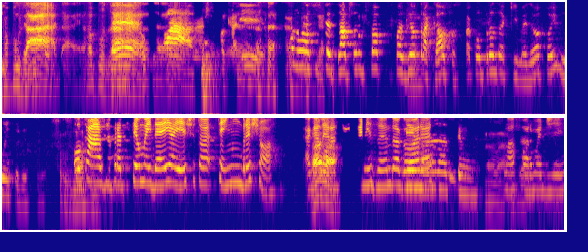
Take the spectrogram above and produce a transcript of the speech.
rapuzada, é, rapuzada. É, rapuzada, porcaria. É. Não é sustentável, você não precisa fazer outra calça, você está comprando aqui, mas eu apanho muito nisso. Ô, nossos... Casa, para ter uma ideia, Eixo tá, tem um brechó. A galera está organizando agora uma forma de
